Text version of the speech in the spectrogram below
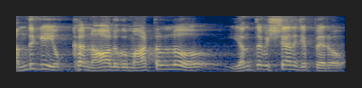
అందుకే ఒక్క నాలుగు మాటల్లో ఎంత విషయాన్ని చెప్పారో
